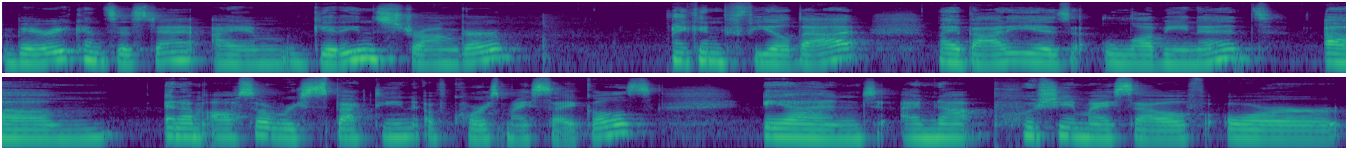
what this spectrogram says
very consistent I am getting stronger I can feel that my body is loving it um, and I'm also respecting, of course, my cycles. And I'm not pushing myself, or,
